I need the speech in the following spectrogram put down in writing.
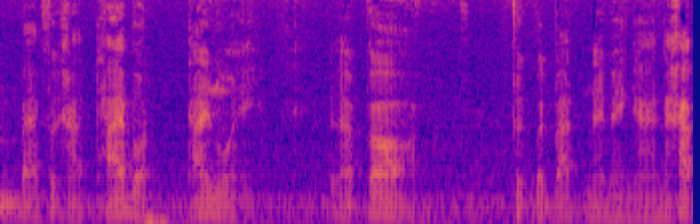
ำแบบฝึกหัดท้ายบทท้ายหน่วย แล้วก็ฝึกปฏิบัติในใบงานนะครับ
